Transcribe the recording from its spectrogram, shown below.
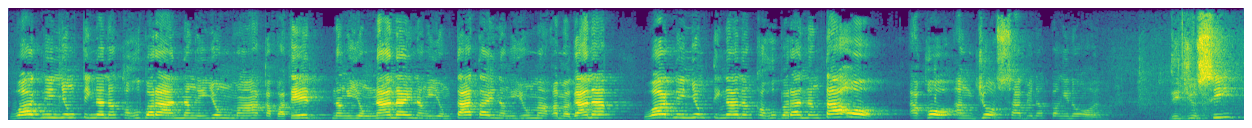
Huwag ninyong tingnan ang kahubaran ng iyong mga kapatid, ng iyong nanay, ng iyong tatay, ng iyong mga kamag-anak. Huwag ninyong tingnan ang kahubaran ng tao. Ako ang Diyos, sabi ng Panginoon. Did you see?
